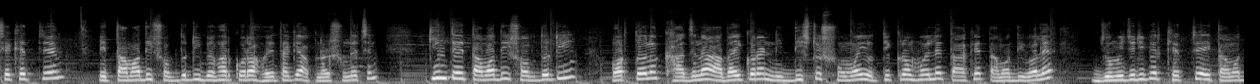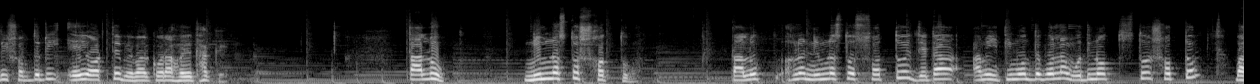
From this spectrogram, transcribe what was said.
সেক্ষেত্রে এই তামাদি শব্দটি ব্যবহার করা হয়ে থাকে, আপনারা শুনেছেন। কিন্তু এই তামাদি শব্দটি অর্থ হলো খাজনা আদায় করার নির্দিষ্ট সময় অতিক্রম হইলে তাকে তামাদি বলে। জমি জরিপের ক্ষেত্রে এই তামাদি শব্দটি এই অর্থে ব্যবহার করা হয়ে থাকে। তালুক নিম্নস্থ সত্য তালুক হলো নিম্নস্থ সত্য যেটা আমি ইতিমধ্যে বললাম অধীনস্থ সত্য বা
